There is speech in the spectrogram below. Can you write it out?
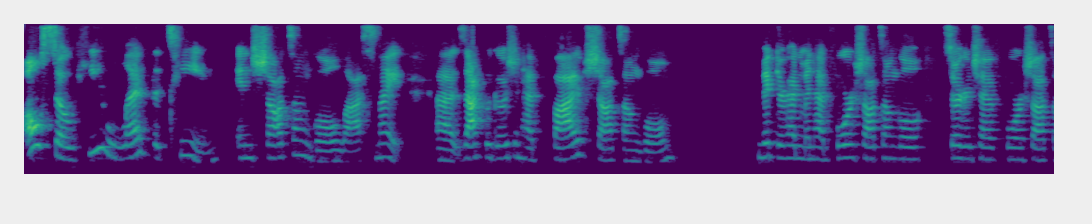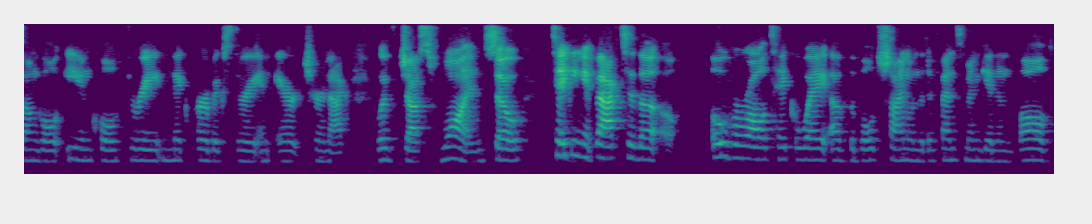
Also, he led the team in shots on goal last night. Uh, Zach Bogosian had five shots on goal. Victor Hedman had four shots on goal. Sergachev, four shots on goal. Ian Cole, three. Nick Perbix, three. And Erik Cernak with just one. So taking it back to the overall takeaway of the bolt shine when the defensemen get involved.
